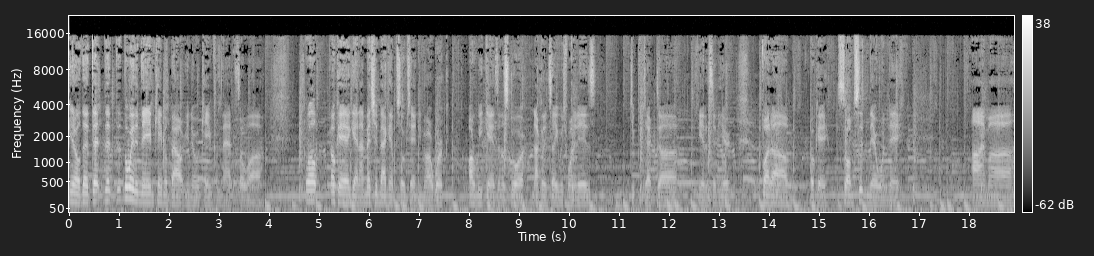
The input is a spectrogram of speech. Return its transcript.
you know, the, the the the way the name came about, you know, it came from that. So, uh, well, okay, again, I mentioned back in episode 10, you know, I work on weekends in a store. Not going to tell you which one it is to protect uh, the innocent here. But, um, okay, so I'm sitting there one day. I'm, uh,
